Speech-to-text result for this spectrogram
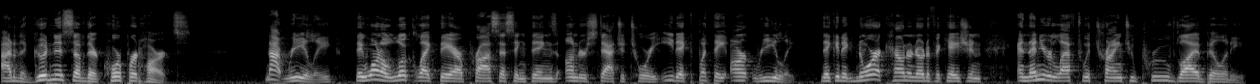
out of the goodness of their corporate hearts. Not really. They want to look like they are processing things under statutory edict, but they aren't really. They can ignore a counter notification, and then you're left with trying to prove liability.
